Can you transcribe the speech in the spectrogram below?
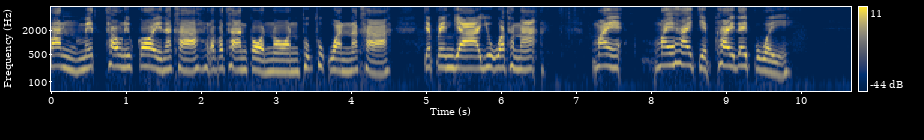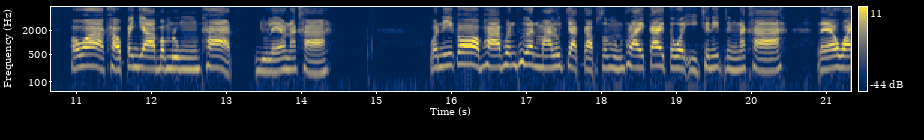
ปั้นเม็ดเท่านิ้วก้อยนะคะ รับประทานก่อนนอนทุกๆวันนะคะ จะเป็นยาอายุวัฒนะไม่ไม่ให้เจ็บไข้ได้ป่วย เพราะว่าเขาเป็นยาบำรุงธาตุ อยู่แล้วนะคะ วันนี้ก็พาเพื่อนๆมารู้จักกับสมุนไพรใกล้ตัวอีกชนิดหนึ่งนะคะ แล้วไว้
